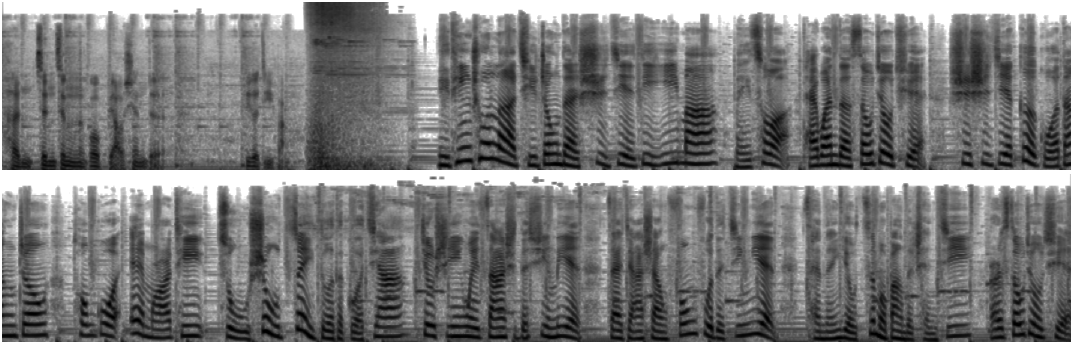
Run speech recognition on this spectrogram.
很真正能够表现的一个地方。你听出了其中的世界第一吗？没错，台湾的搜救犬是世界各国当中通过 MRT 组数最多的国家，就是因为扎实的训练，再加上丰富的经验，才能有这么棒的成绩。而搜救犬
